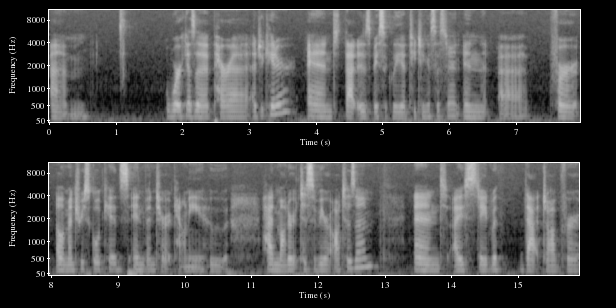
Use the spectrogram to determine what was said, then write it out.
um work as a para educator, and that is basically a teaching assistant in uh, for elementary school kids in Ventura County who had moderate to severe autism. And I stayed with that job for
